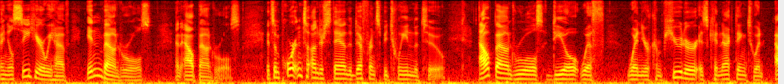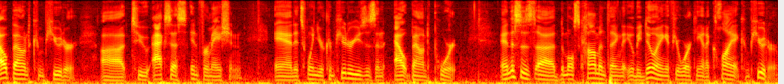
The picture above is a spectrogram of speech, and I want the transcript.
and you'll see here we have inbound rules and outbound rules. It's important to understand the difference between the two. Outbound rules deal with when your computer is connecting to an outbound computer uh, to access information and it's when your computer uses an outbound port. And this is uh, the most common thing that you'll be doing if you're working at a client computer.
